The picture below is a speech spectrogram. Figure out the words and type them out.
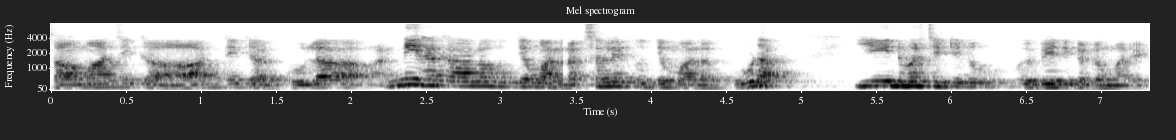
సామాజిక ఆర్థిక కుల అన్ని రకాల ఉద్యమాలు నక్సలైట్ ఉద్యమాలకు కూడా ఈ యూనివర్సిటీలు వేదికగా మారాయి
